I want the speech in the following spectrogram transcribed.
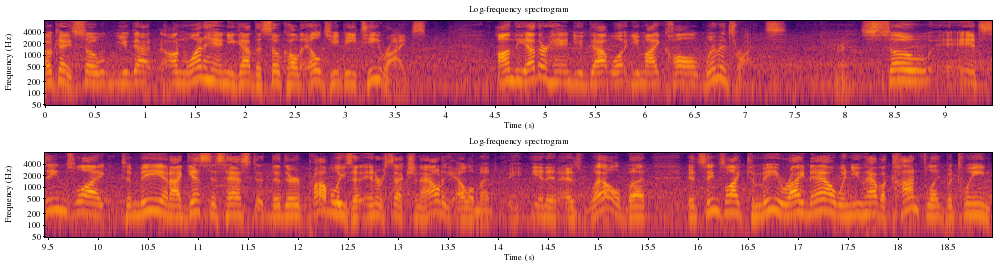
Okay, so you got on one hand you got the so-called LGBT rights. On the other hand, you've got what you might call women's rights. Right. So it seems like to me, and I guess this has to, there probably is an intersectionality element in it as well, but it seems like to me right now, when you have a conflict between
